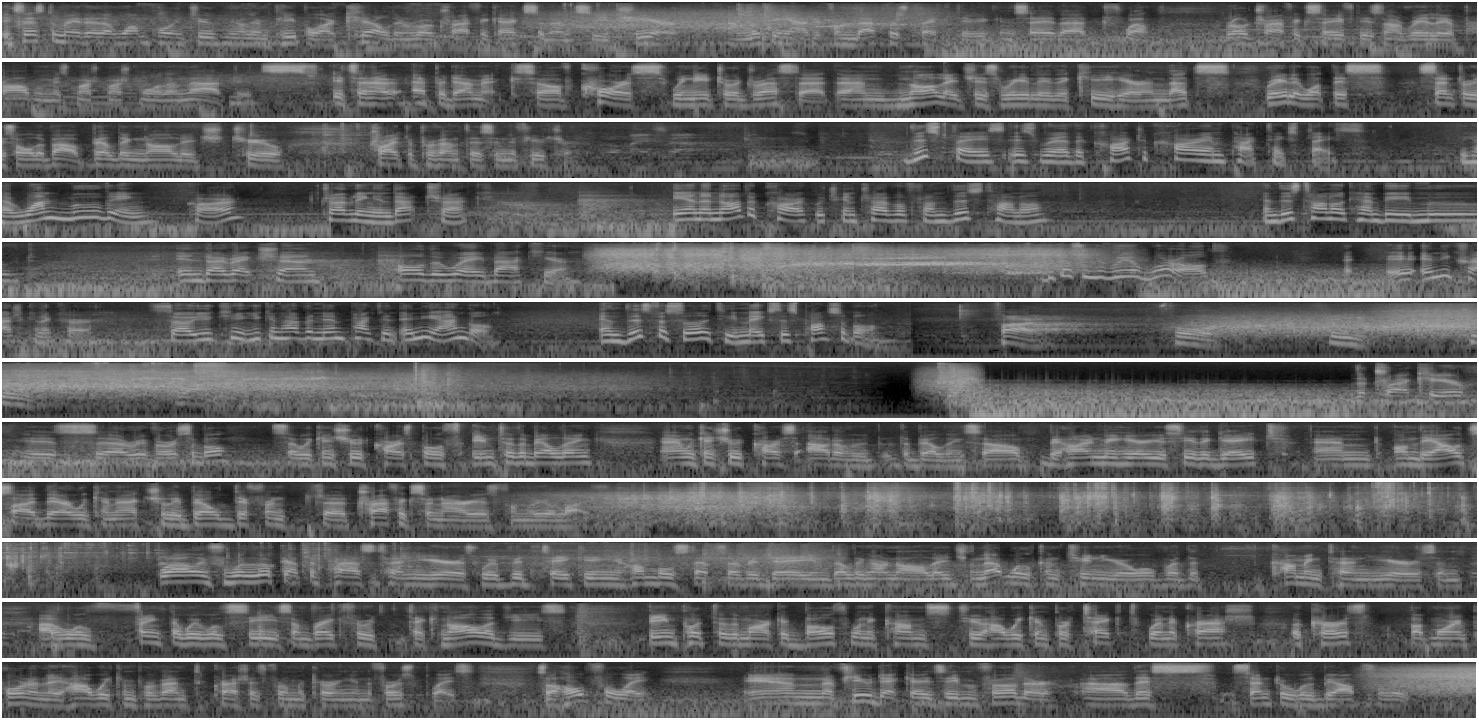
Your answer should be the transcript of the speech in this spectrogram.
It's estimated that 1.2 million people are killed in road traffic accidents each year. And looking at it from that perspective, you can say that, well, road traffic safety is not really a problem, it's much, much more than that. It's, it's an epidemic, so of course we need to address that. And knowledge is really the key here, and that's really what this center is all about, building knowledge to try to prevent this in the future. This place is where the car-to-car -car impact takes place. We have one moving car traveling in that track, and another car which can travel from this tunnel, and this tunnel can be moved in direction all the way back here. Because in the real world, any crash can occur. So you can, you can have an impact in any angle. And this facility makes this possible. Five, four, three, two, one. The track here is uh, reversible, so we can shoot cars both into the building and we can shoot cars out of the building. So behind me here you see the gate, and on the outside there we can actually build different uh, traffic scenarios from real life. Well, if we look at the past 10 years, we've been taking humble steps every day in building our knowledge, and that will continue over the coming 10 years. And I will think that we will see some breakthrough technologies being put to the market, both when it comes to how we can protect when a crash occurs, but more importantly, how we can prevent crashes from occurring in the first place. So hopefully, in a few decades even further, uh, this center will be obsolete.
